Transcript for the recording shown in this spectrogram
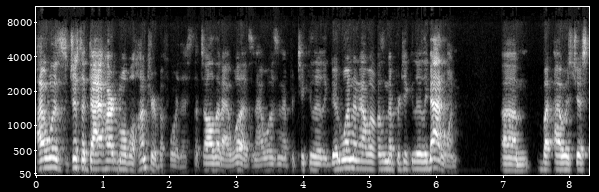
I was just a diehard mobile hunter before this. That's all that I was, and I wasn't a particularly good one, and I wasn't a particularly bad one. Um, but I was just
